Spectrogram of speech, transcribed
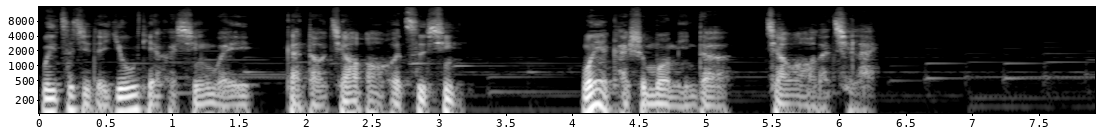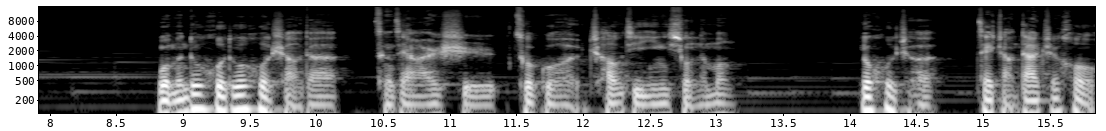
为自己的优点和行为感到骄傲和自信，我也开始莫名的骄傲了起来。我们都或多或少的曾在儿时做过超级英雄的梦，又或者在长大之后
